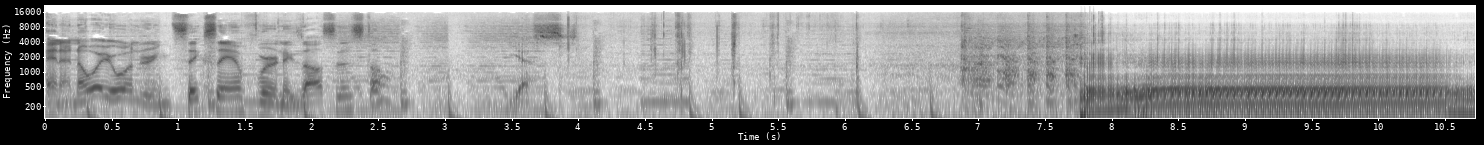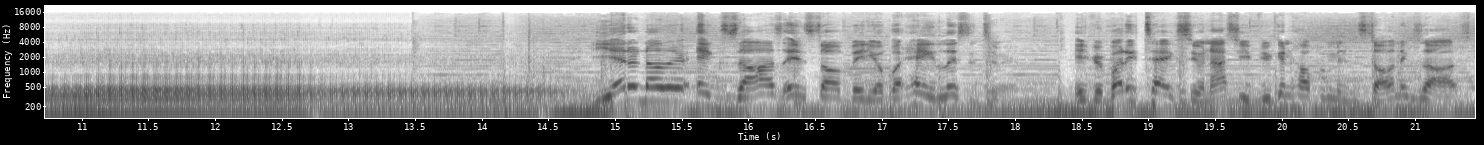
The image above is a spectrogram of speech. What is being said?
And I know what you're wondering 6 a.m. for an exhaust install? Yes. Yet another exhaust install video, but hey, listen to me. If your buddy texts you and asks you if you can help him install an exhaust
